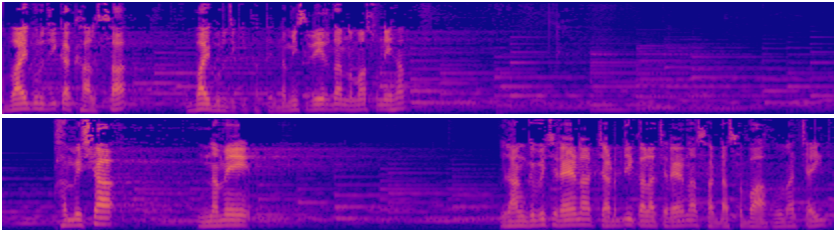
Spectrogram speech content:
ਵਾਹਿਗੁਰੂ ਜੀ ਕਾ ਖਾਲਸਾ, ਵਾਹਿਗੁਰੂ ਜੀ ਕੀ ਫਤਿਹ। ਨਵੀਂ ਸਵੇਰ ਦਾ ਨਵਾਂ ਸੁਨੇਹਾ। ਹਮੇਸ਼ਾ ਨਵੇਂ ਰੰਗ ਵਿੱਚ ਰਹਿਣਾ, ਚੜ੍ਹਦੀ ਕਲਾ 'ਚ ਰਹਿਣਾ ਸਾਡਾ ਸੁਭਾਅ ਹੋਣਾ ਚਾਹੀਦਾ।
